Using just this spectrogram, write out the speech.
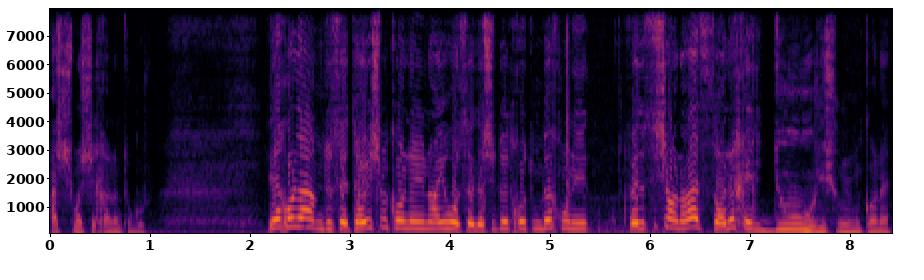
پشما شیخنن تو گور. یه خورده هم دو ستایش می‌کنه اینو اگه حوصله داشتید باید خودتون بخونید. فردوسی شاهنامه از سال خیلی دوری شروع می‌کنه.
